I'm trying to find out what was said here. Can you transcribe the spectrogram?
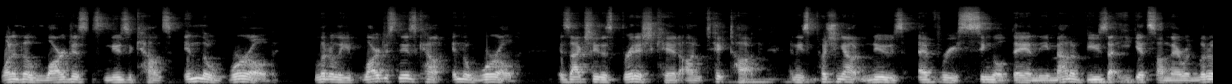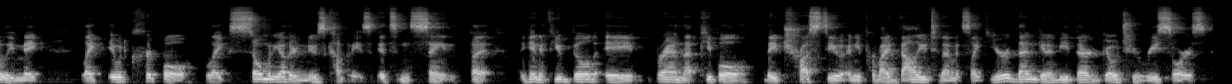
one of the largest news accounts in the world literally largest news account in the world is actually this british kid on tiktok and he's pushing out news every single day. And the amount of views that he gets on there would literally make like it would cripple like so many other news companies. It's insane. But again if you build a brand that people they trust you and you provide value to them it's like you're then going to be their go-to resource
